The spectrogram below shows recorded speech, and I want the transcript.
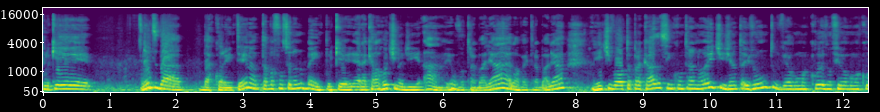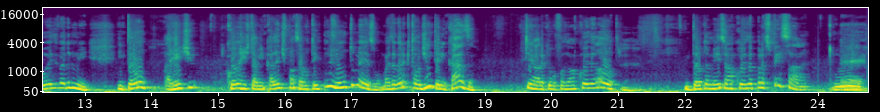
Porque antes da, da quarentena tava funcionando bem, porque era aquela rotina de ah, eu vou trabalhar, ela vai trabalhar, a gente volta para casa, se encontra à noite, janta junto, vê alguma coisa, um filme, alguma coisa e vai dormir. Então, a gente, quando a gente tava em casa, a gente passava o tempo junto mesmo, mas agora que tá o dia inteiro em casa, tem hora que eu vou fazer uma coisa e ela outra. Então também isso é uma coisa para se pensar, né? O, É.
